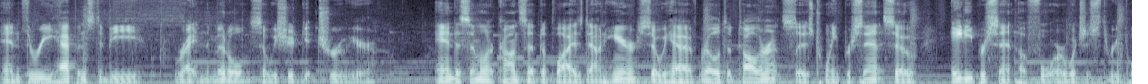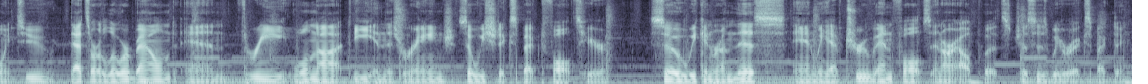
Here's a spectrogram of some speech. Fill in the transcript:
And 3 happens to be right in the middle, so we should get true here. And a similar concept applies down here. So we have relative tolerance is 20%, so 80% of 4, which is 3.2. That's our lower bound, and 3 will not be in this range, so we should expect false here. So we can run this, and we have true and false in our outputs, just as we were expecting.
